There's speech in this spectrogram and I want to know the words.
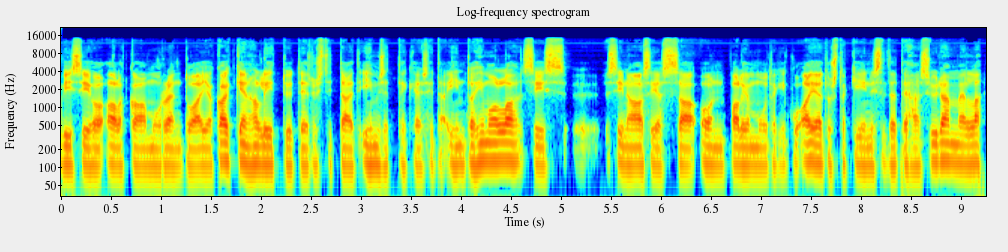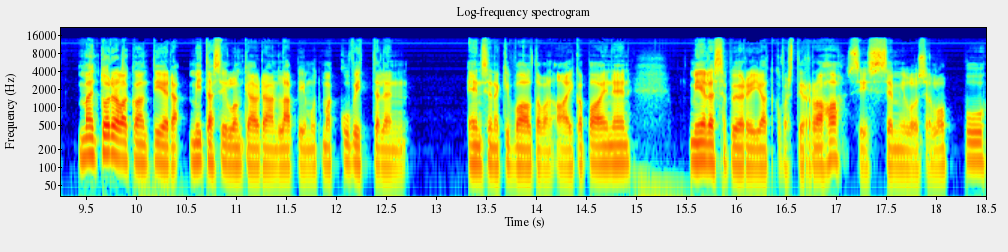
visio alkaa murentua ja kaikkeenhan liittyy tietysti tämä, että ihmiset tekee sitä intohimolla, siis siinä asiassa on paljon muutakin kuin ajatusta kiinni, sitä tehdään sydämellä. Mä en todellakaan tiedä, mitä silloin käydään läpi, mutta mä kuvittelen ensinnäkin valtavan aikapaineen. Mielessä pyörii jatkuvasti raha, siis se milloin se loppuu.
